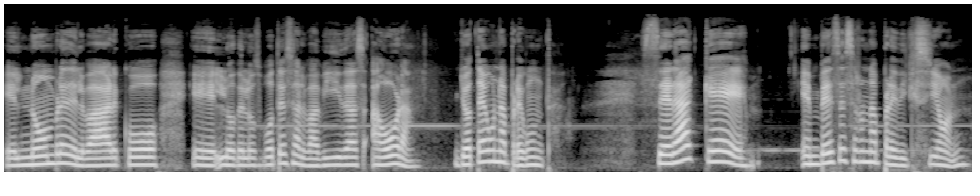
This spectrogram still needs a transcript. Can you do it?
el nombre del barco, eh, lo de los botes salvavidas. Ahora, yo te hago una pregunta. ¿Será que en vez de ser una predicción,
